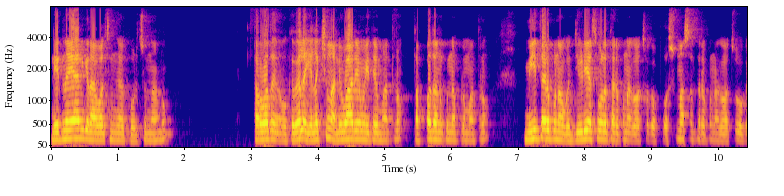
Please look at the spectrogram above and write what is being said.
నిర్ణయానికి రావాల్సిందిగా కోరుచున్నాను. తర్వాత ఒకవేళ ఎలక్షన్లు అనివార్యం అయితే మాత్రం తప్పదు అనుకున్నప్పుడు మాత్రం మీ తరపున ఒక జీడిఎస్ వాళ్ళ తరపున కావచ్చు ఒక పోస్ట్ మాస్టర్ తరపున కావచ్చు ఒక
